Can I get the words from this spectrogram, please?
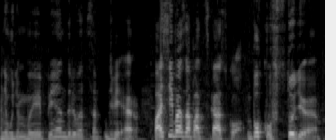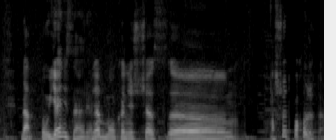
Не будем выпендриваться. 2R. Спасибо за подсказку. Букву в студию. Да, ну я не знаю. Я бы мог, конечно, сейчас... Э... А что это похоже-то?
